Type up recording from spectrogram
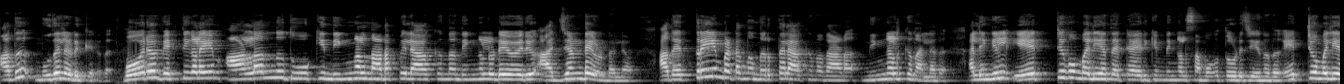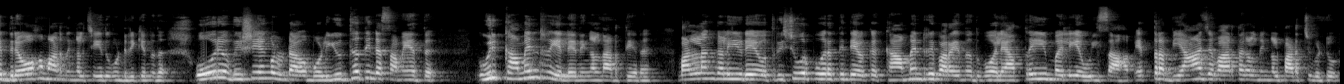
അത് മുതലെടുക്കരുത്. ഓരോ വ്യക്തികളെയും അളന്നു തൂക്കി നിങ്ങൾ നടപ്പിലാക്കുന്ന നിങ്ങളുടെ ഒരു അജണ്ടയുണ്ടല്ലോ. അത് എത്രയും പെട്ടെന്ന് നിർത്തലാക്കുന്നതാണ് നിങ്ങൾക്ക് നല്ലത്. അല്ലെങ്കിൽ ഏറ്റവും വലിയ തെറ്റായിരിക്കും നിങ്ങൾ സമൂഹത്തോട് ചെയ്യുന്നത്. ഏറ്റവും വലിയ ദ്രോഹമാണ് നിങ്ങൾ ചെയ്തുകൊണ്ടിരിക്കുന്നത്. ഓരോ വിഷയങ്ങൾ ഉണ്ടാകുമ്പോൾ യുദ്ധത്തിന്റെ സമയത്ത് ഒരു കമൻട്രി അല്ലേ നിങ്ങൾ നടത്തിയത്? വള്ളംകളിയുടെയോ തൃശൂർ പൂരത്തിന്റെയോ ഒക്കെ കമൻട്രി പറയുന്നത് പോലെ അത്രയും വലിയ ഉത്സാഹം. എത്ര വ്യാജ വാർത്തകൾ നിങ്ങൾ പടച്ചുവിട്ടു.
